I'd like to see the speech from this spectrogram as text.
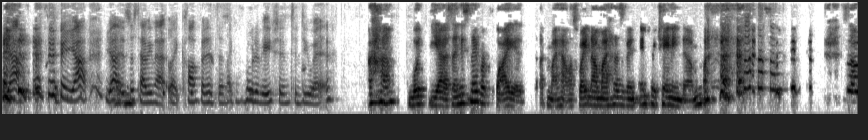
yeah yeah yeah it's just having that like confidence and like motivation to do it Uh-huh. But yes, and it's never quiet at my house. Right now my husband entertaining them. so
